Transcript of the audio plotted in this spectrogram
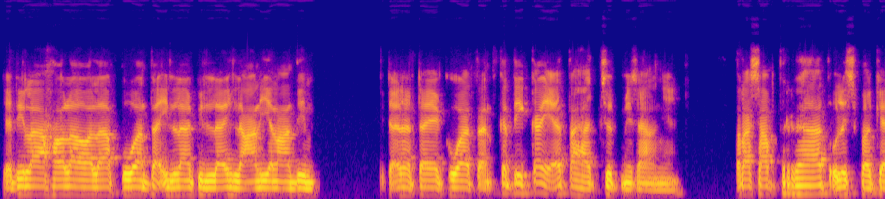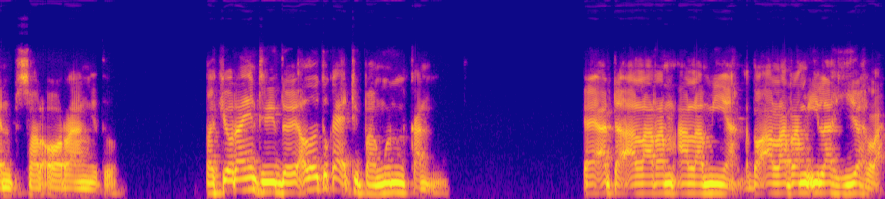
Jadi la haula wala quwata illa billahil aliyil azim. Tidak ada daya kekuatan. Ketika ya tahajud misalnya terasa berat oleh sebagian besar orang itu. Bagi orang yang diridhoi Allah itu kayak dibangunkan. Kayak ada alarm alamiah atau alarm ilahiyah lah.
